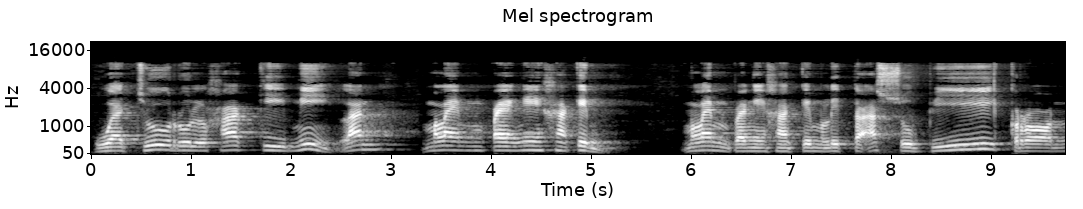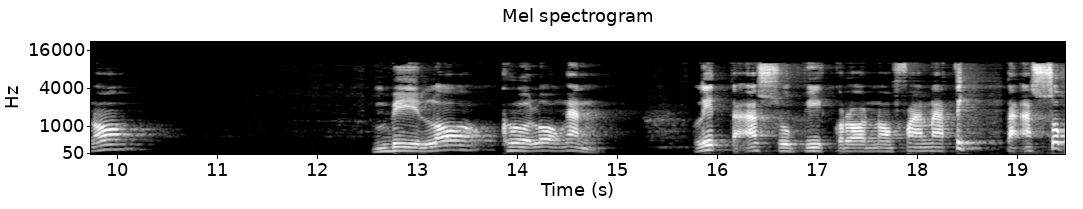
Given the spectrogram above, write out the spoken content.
wajurul hakimi lan melempengi hakim. Melempengi hakim lita asubi krono belo golongan. Lita asubi krono fanatik. Ta'asub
